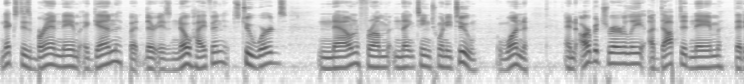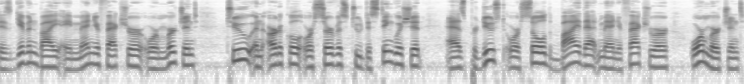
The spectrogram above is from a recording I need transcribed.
Next is brand name again, but there is no hyphen. It's two words. Noun from 1922. 1. An arbitrarily adopted name that is given by a manufacturer or merchant to an article or service to distinguish it as produced or sold by that manufacturer or merchant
